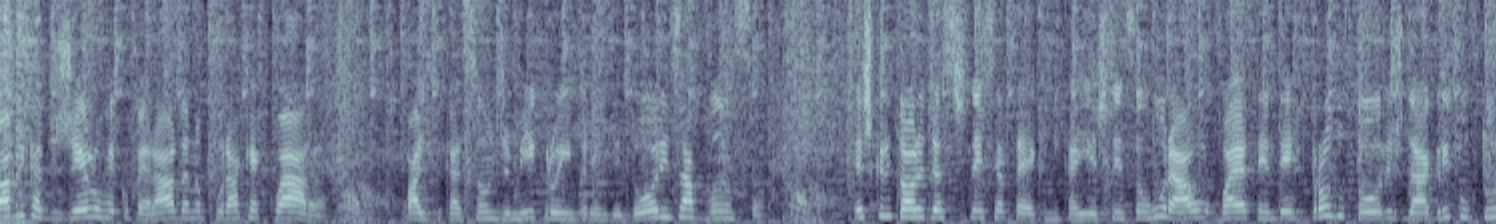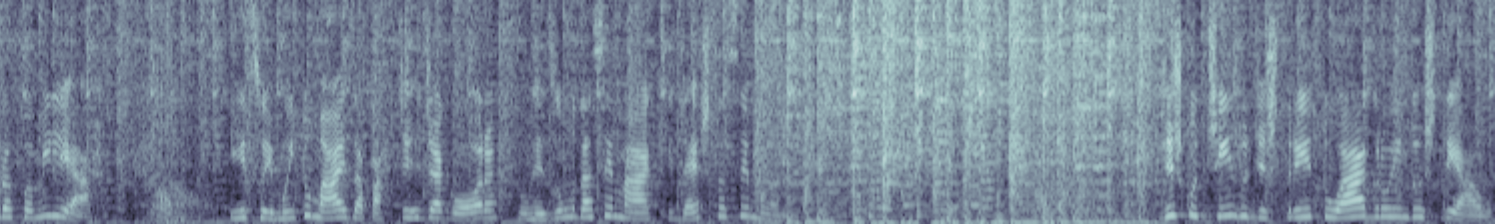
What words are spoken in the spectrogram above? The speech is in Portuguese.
Fábrica de gelo recuperada no Puraquequara. Qualificação de microempreendedores avança. Escritório de Assistência Técnica e Extensão Rural vai atender produtores da agricultura familiar. Isso e muito mais a partir de agora, no resumo da SEMAC desta semana. Discutindo o distrito agroindustrial.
